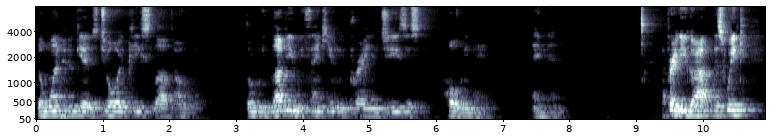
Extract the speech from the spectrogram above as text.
the one who gives joy, peace, love, hope. Lord, we love you, we thank you, and we pray in Jesus' holy name. Amen. I pray you go out this week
